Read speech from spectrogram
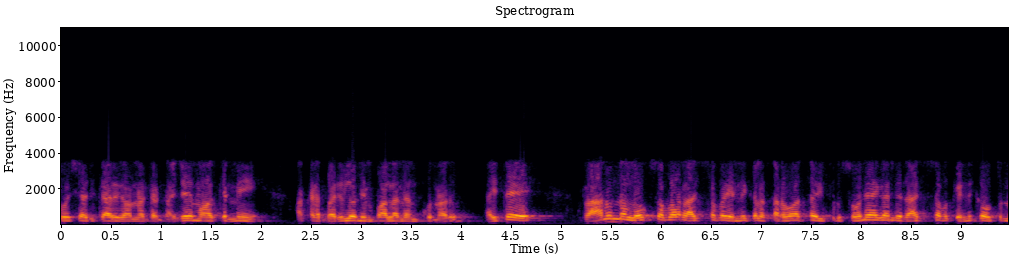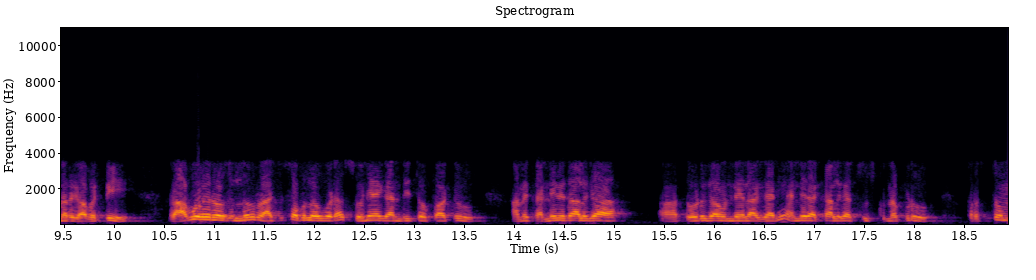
కోశాధికారిగా ఉన్నటువంటి అజయ్ మాకర్ని అక్కడ బరిలో నింపాలని అనుకున్నారు. అయితే రానున్న లోక్సభ రాజ్యసభ ఎన్నికల తర్వాత ఇప్పుడు సోనియా గాంధీ రాజ్యసభకు ఎన్నిక అవుతున్నారు కాబట్టి రాబోయే రోజుల్లో రాజ్యసభలో కూడా సోనియా గాంధీతో పాటు ఆమెకు అన్ని విధాలుగా తోడుగా ఉండేలా గాని అన్ని రకాలుగా చూసుకున్నప్పుడు ప్రస్తుతం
